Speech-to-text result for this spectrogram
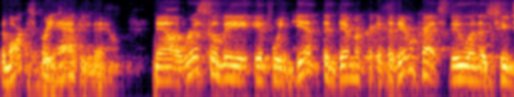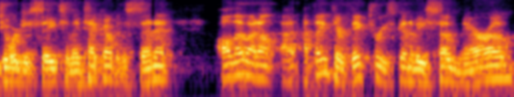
the market's pretty happy now. Now the risk will be if we get the Democrat, if the Democrats do win those two Georgia seats and they take over the Senate, although I don't, I, I think their victory is going to be so narrow.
